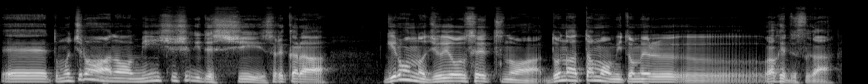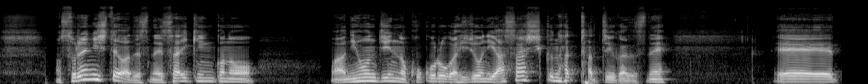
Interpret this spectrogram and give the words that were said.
えーと、もちろんあの民主主義ですし、それから議論の重要性っていうのはどなたも認めるわけですが、それにしてはですね、最近このまあ、日本人の心が非常に優しくなったっていうかですね、えー、っ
